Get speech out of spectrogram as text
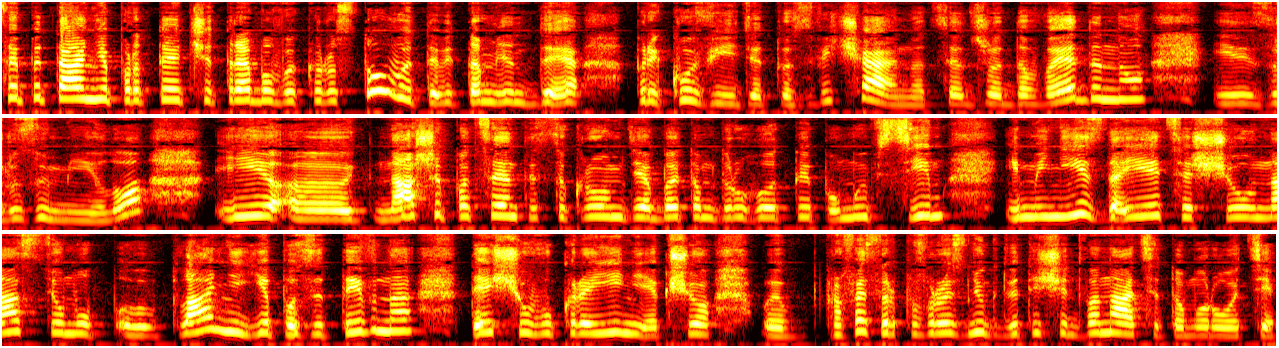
це питання про те, чи треба використовувати вітамін Д при ковіді, то звичайно це вже доведено і зрозуміло. І е, наші пацієнти з цукровим діабетом другого типу, ми всім, і мені здається, що у нас в цьому е, плані є позитивне те, що в Україні, якщо е, професор Поворознюк у 2012 році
